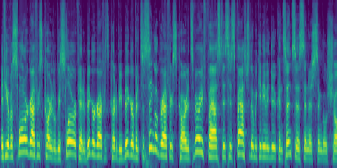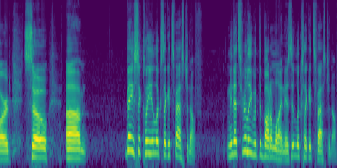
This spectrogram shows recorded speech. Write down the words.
if you have a smaller graphics card, it'll be slower. If you had a bigger graphics card, it'd be bigger. But it's a single graphics card. It's very fast. This is faster than we can even do consensus in a single shard. So um, basically, it looks like it's fast enough. I mean, that's really what the bottom line is. It looks like it's fast enough.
